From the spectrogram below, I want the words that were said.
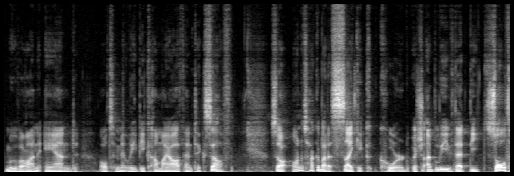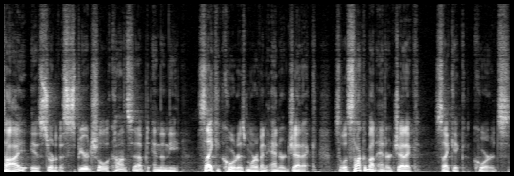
move on and ultimately become my authentic self. So I want to talk about a psychic cord, which I believe that the soul tie is sort of a spiritual concept, and then the psychic cord is more of an energetic. So let's talk about energetic psychic cords.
